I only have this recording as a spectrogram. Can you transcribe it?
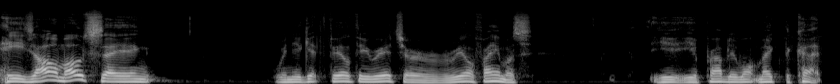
He's almost saying, when you get filthy rich or real famous, you, you probably won't make the cut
